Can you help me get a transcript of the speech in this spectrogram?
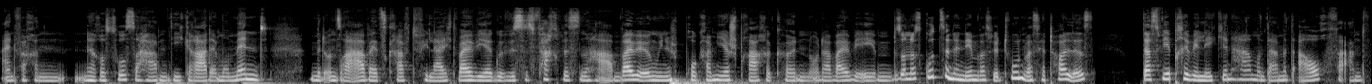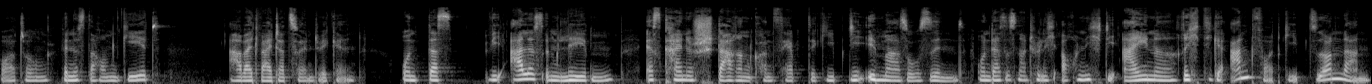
einfach eine Ressource haben, die gerade im Moment mit unserer Arbeitskraft vielleicht, weil wir gewisses Fachwissen haben, weil wir irgendwie eine Programmiersprache können oder weil wir eben besonders gut sind in dem, was wir tun, was ja toll ist, dass wir Privilegien haben und damit auch Verantwortung, wenn es darum geht, Arbeit weiterzuentwickeln. Und dass wie alles im Leben es keine starren Konzepte gibt, die immer so sind. Und dass es natürlich auch nicht die eine richtige Antwort gibt, sondern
